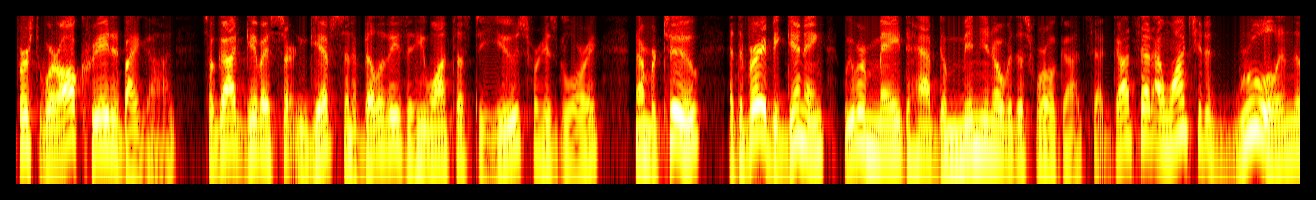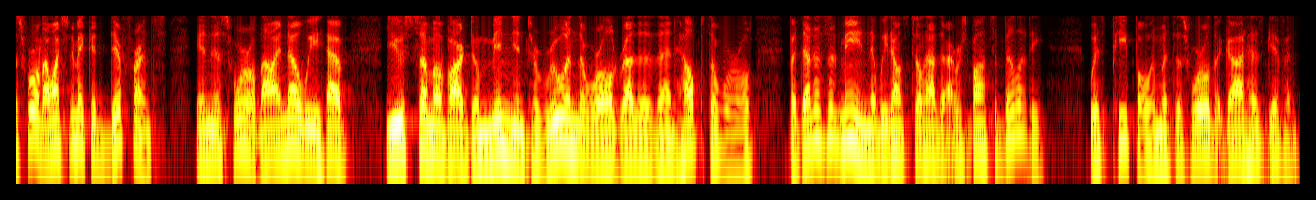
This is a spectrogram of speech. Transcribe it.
First, we're all created by God. So God gave us certain gifts and abilities that He wants us to use for His glory. Number two, at the very beginning, we were made to have dominion over this world, God said. God said, I want you to rule in this world. I want you to make a difference in this world. Now, I know we have used some of our dominion to ruin the world rather than help the world, but that doesn't mean that we don't still have that responsibility with people and with this world that God has given.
